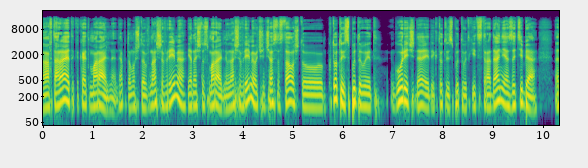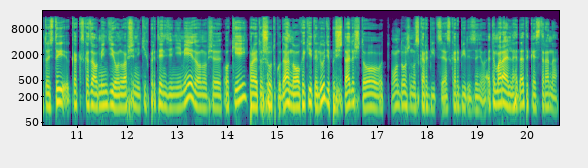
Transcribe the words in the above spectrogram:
а вторая это какая-то моральная, да, потому что в наше время, я начну с моральной, в наше время очень часто стало, что кто-то испытывает горечь, да, или кто-то испытывает какие-то страдания за тебя. Да, то есть ты, как сказал Минди, он вообще никаких претензий не имеет, он вообще окей про эту шутку, да, но какие-то люди посчитали, что вот он должен оскорбиться, и оскорбились за него. Это моральная, да, такая сторона.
